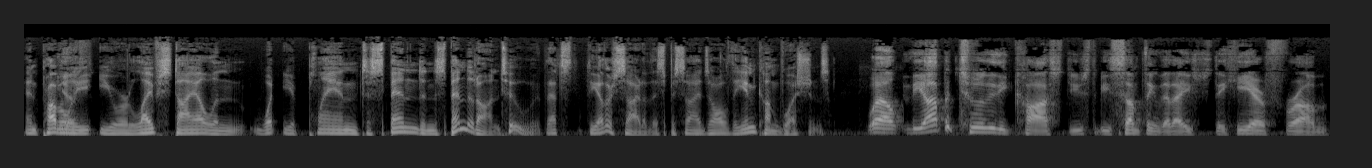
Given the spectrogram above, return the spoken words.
and probably yes. your lifestyle and what you plan to spend and spend it on, too. That's the other side of this, besides all the income questions. Well, the opportunity cost used to be something that I used to hear from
